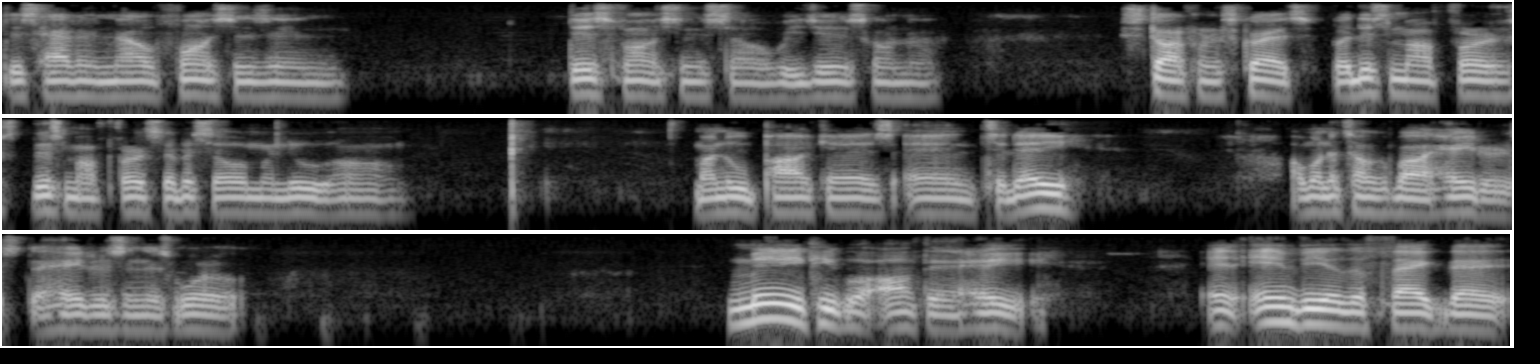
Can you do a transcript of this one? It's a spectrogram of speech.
just having malfunctions and dysfunctions, so we just gonna start from scratch. But this is my first. This is my first episode of my new um my new podcast, and today I want to talk about haters, the haters in this world. Many people often hate and envy of the fact that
